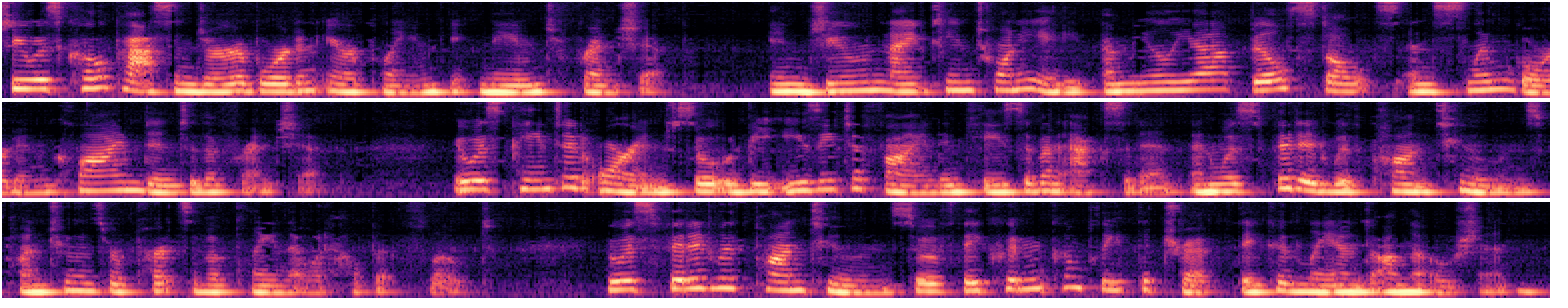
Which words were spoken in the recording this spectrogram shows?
She was co-passenger aboard an airplane named Friendship. In June 1928, Amelia, Bill Stultz, and Slim Gordon climbed into the Friendship. It was painted orange so it would be easy to find in case of an accident and was fitted with pontoons. Pontoons were parts of a plane that would help it float. It was fitted with pontoons so if they couldn't complete the trip, they could land on the ocean.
